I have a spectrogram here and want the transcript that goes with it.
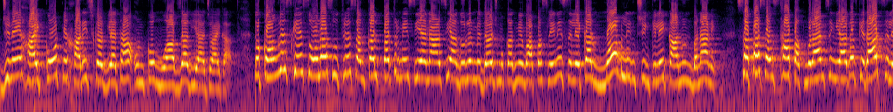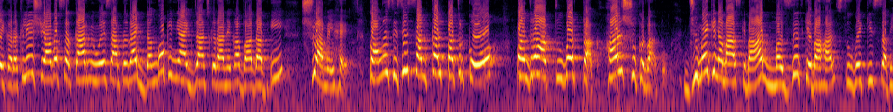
जिन्हें हाईकोर्ट ने खारिज कर दिया था, उनको मुआवजा दिया जाएगा। तो कांग्रेस के 16 सूत्रीय संकल्प पत्र में सीएनआरसी आंदोलन में दर्ज मुकदमे वापस लेने से लेकर मॉब लिंचिंग के लिए कानून बनाने, सपा संस्थापक मुलायम सिंह यादव के राज से लेकर अखिलेश यादव सरकार में हुए सांप्रदायिक दंगों की न्यायिक जाँच कराने का वादा भी शामिल है। कांग्रेस इसी संकल्प पत्र को 15 अक्टूबर तक, हर शुक्रवार को जुमे की नमाज़ के बाद मस्जिद के बाहर सुबह की सभी।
